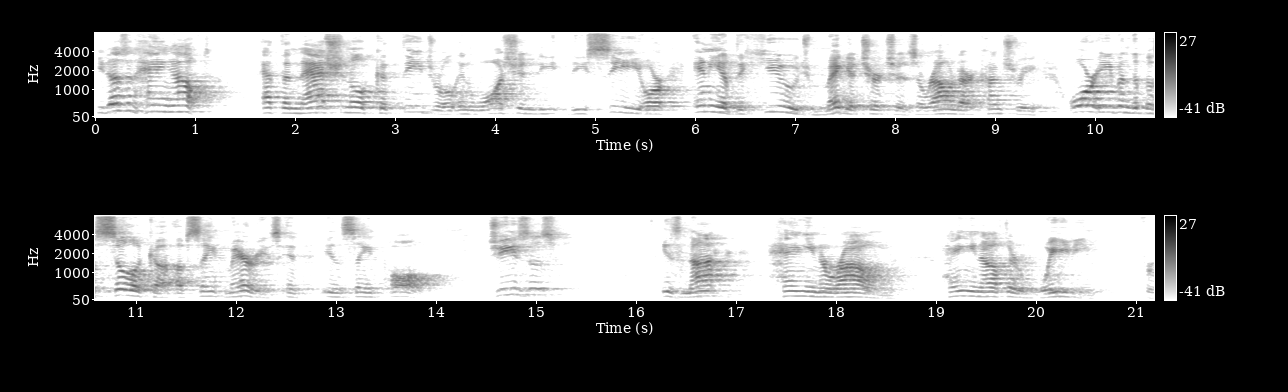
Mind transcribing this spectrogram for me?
He doesn't hang out at the National Cathedral in Washington, D.C., or any of the huge mega churches around our country, or even the Basilica of St. Mary's in, in St. Paul. Jesus is not hanging around, hanging out there waiting for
